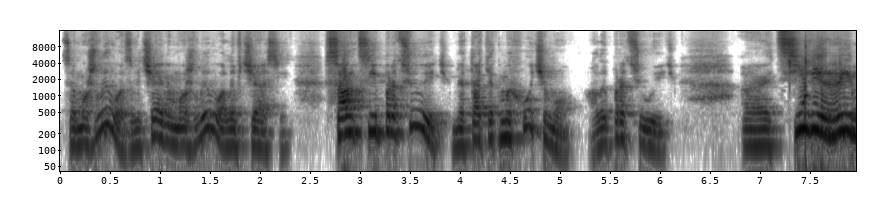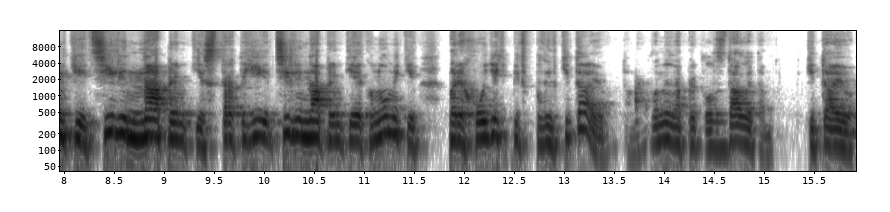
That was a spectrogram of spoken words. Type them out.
Це можливо, звичайно, можливо, але в часі. Санкції працюють не так, як ми хочемо, але працюють. Е, Цілі ринки, цілі напрямки, стратегії, цілі напрямки економіки переходять під вплив Китаю. Там вони, наприклад, здали там Китаю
